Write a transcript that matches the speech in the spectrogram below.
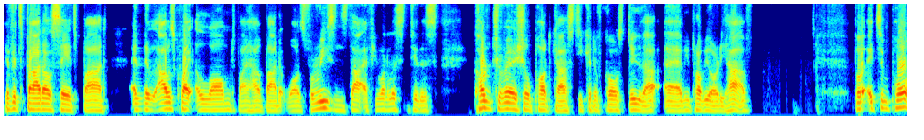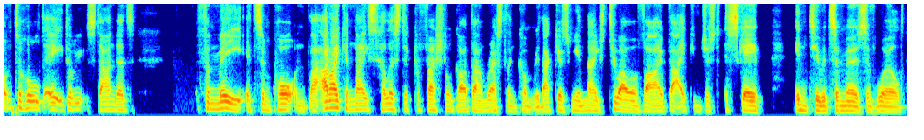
if it's bad, I'll say it's bad. And it, I was quite alarmed by how bad it was for reasons that if you want to listen to this controversial podcast, you can of course do that. Um, you probably already have. But it's important to hold AEW standards. For me, it's important. Like I like a nice, holistic, professional, goddamn wrestling company that gives me a nice two-hour vibe that I can just escape into its immersive world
